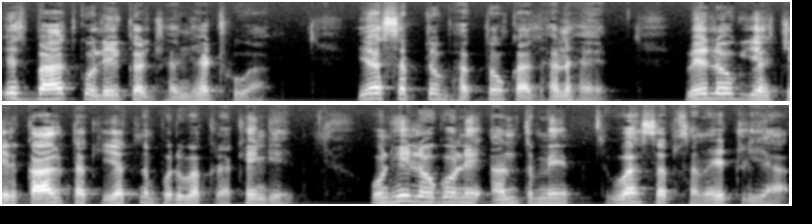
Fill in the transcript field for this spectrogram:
इस बात को लेकर झंझट हुआ। यह सब तो भक्तों का धन है। वे लोग यह चिरकाल तक यत्नपूर्वक रखेंगे। उन्हीं लोगों ने अंत में वह सब समेट लिया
